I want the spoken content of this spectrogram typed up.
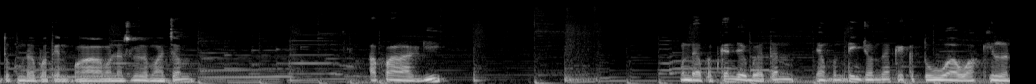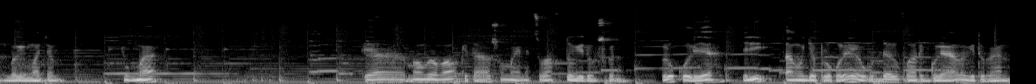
untuk mendapatkan pengalaman dan segala macam. Apalagi mendapatkan jabatan yang penting contohnya kayak ketua, wakil dan berbagai macam. Cuma ya mau gak mau kita harus manage waktu gitu kan lu kuliah jadi tanggung jawab lu kuliah ya udah lu keluarin kuliah lu gitu kan.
